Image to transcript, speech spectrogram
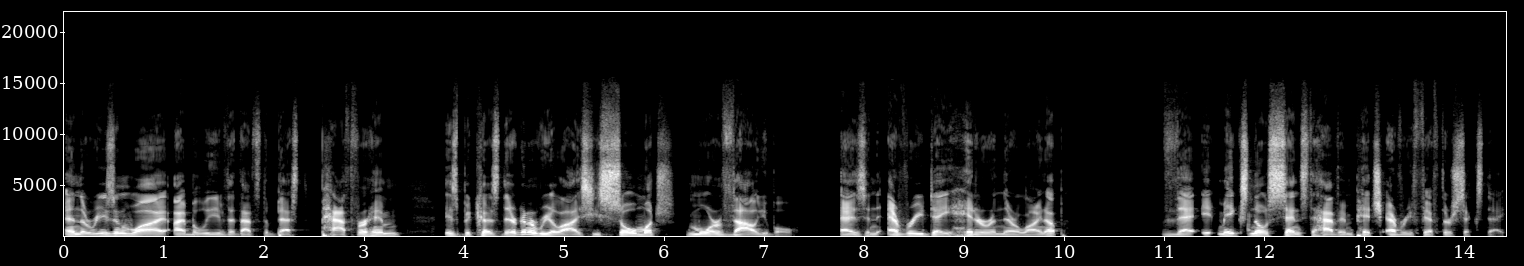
And the reason why I believe that that's the best path for him is because they're going to realize he's so much more valuable as an everyday hitter in their lineup that it makes no sense to have him pitch every fifth or sixth day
